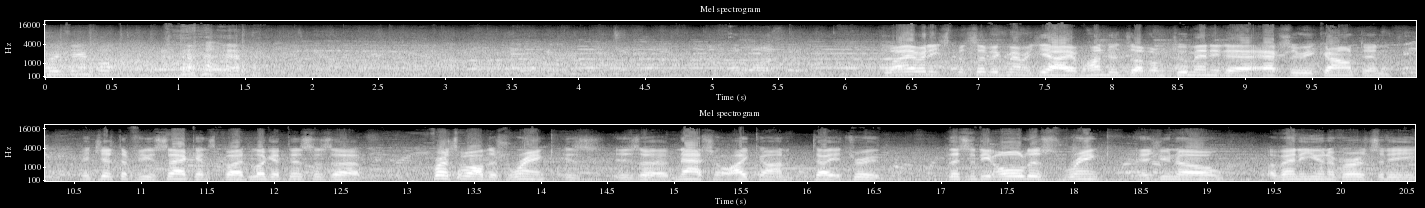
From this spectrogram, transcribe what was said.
for example? Do I have any specific memories? Yeah, I have hundreds of them. Too many to actually recount in, in just a few seconds. But look at this is a first of all, this rink is is a national icon. To tell you the truth, this is the oldest rink, as you know, of any university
